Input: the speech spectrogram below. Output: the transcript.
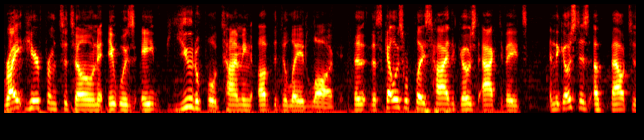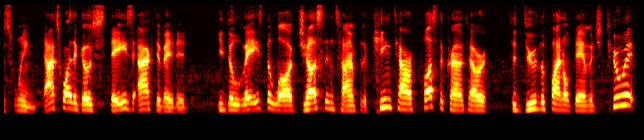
Right here from Tatone, it was a beautiful timing of the delayed log. The, the skellies were placed high, the ghost activates, and the ghost is about to swing. That's why the ghost stays activated. He delays the log just in time for the king tower plus the crown tower to do the final damage to it,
